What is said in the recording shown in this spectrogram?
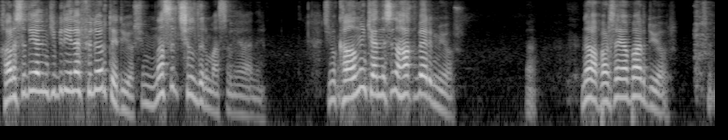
Karısı diyelim ki biriyle flört ediyor. Şimdi nasıl çıldırmasın yani? Şimdi kanun kendisine hak vermiyor. Ne yaparsa yapar diyor. Şimdi,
